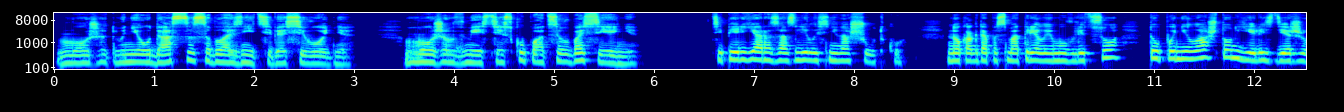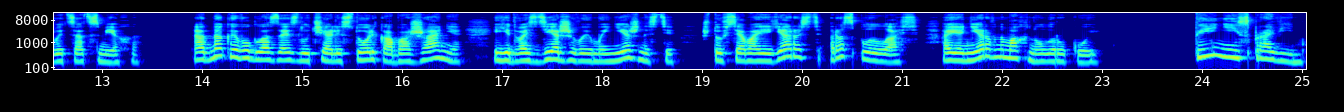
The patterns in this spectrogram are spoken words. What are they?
«Может, мне удастся соблазнить тебя сегодня? Можем вместе искупаться в бассейне». Теперь я разозлилась не на шутку, но когда посмотрела ему в лицо, то поняла, что он еле сдерживается от смеха. Однако его глаза излучали столько обожания и едва сдерживаемой нежности, что вся моя ярость расплылась, а я нервно махнула рукой. «Ты неисправим!»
